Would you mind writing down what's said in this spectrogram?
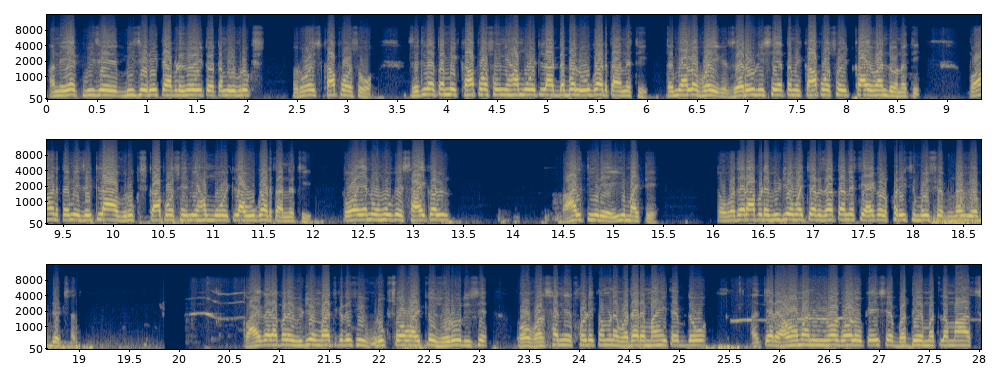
અને એક બીજે, બીજી રીતે આપણે જોઈએ તો તમે વૃક્ષ રોજ કાપો છો. જેટલા તમે કાપો છો એની સામું એટલા ડબલ ઉગાડતા નથી. તમે આલો ભાઈ, જરૂરી છે તમે કાપો છો કાંઈ વાંધો નથી. પણ તમે જેટલા વૃક્ષ કાપો છો એની સામું એટલા ઉગાડતા નથી. તો એનું શું કે સાયકલ હાલતી રહે એ માટે. તો વધારે આપણે વિડીયોમાં અત્યારે જતા નથી. આગળ ફરીથી મળીશું એક નવી અપડેટ સાથે. તો આગળ આપણે વિડીયોમાં વાત કરીએ છીએ વૃક્ષ હોવા એટલું જરૂરી છે. તો વરસાદની થોડીક અમને વધારે માહિતી આપી દો અત્યારે હવામાન વિભાગ વાળું કહે છે, બધે મતલબમાં છ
